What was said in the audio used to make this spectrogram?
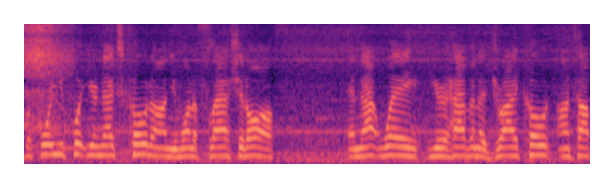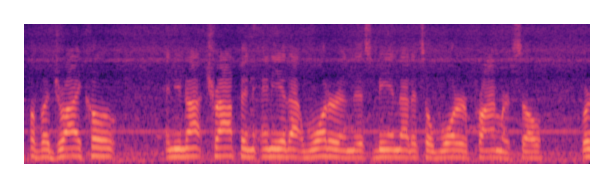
before you put your next coat on, you wanna flash it off and that way you're having a dry coat on top of a dry coat and you're not trapping any of that water in this being that it's a water primer. So we're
